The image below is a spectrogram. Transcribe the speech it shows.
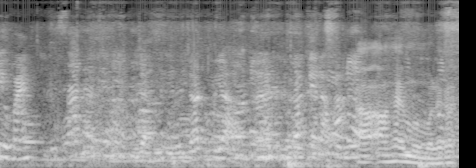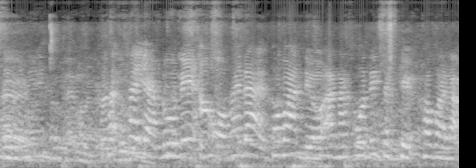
อยู่ไหมจะดูอย่างจะเกล้าเอาเอาให้หมดหมดเลยก็เออถ้าถ้าอยากดูนี่เอาออกให้ได้ เพราะว่าเดี๋ยวอนาคตนี่จะเก็บเข้าไปละ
